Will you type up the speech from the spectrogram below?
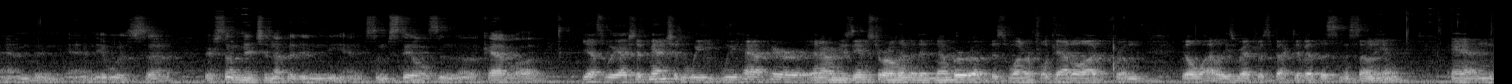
and, and, and it was, uh, there's some mention of it in the, and some stills in the catalog. Yes, we, I should mention, we, we have here in our museum store a limited number of this wonderful catalog from Bill Wiley's retrospective at the Smithsonian. And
